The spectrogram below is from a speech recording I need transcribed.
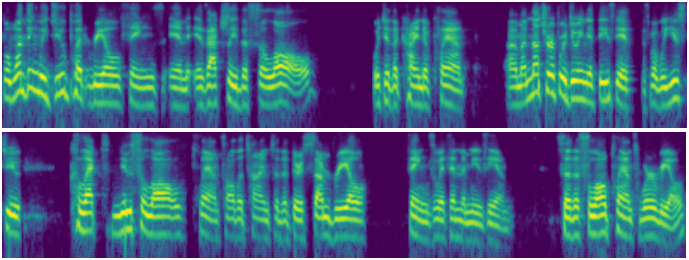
But one thing we do put real things in is actually the salal, which is a kind of plant. Um, I'm not sure if we're doing it these days, but we used to collect new salal plants all the time so that there's some real things within the museum. So the salal plants were real.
